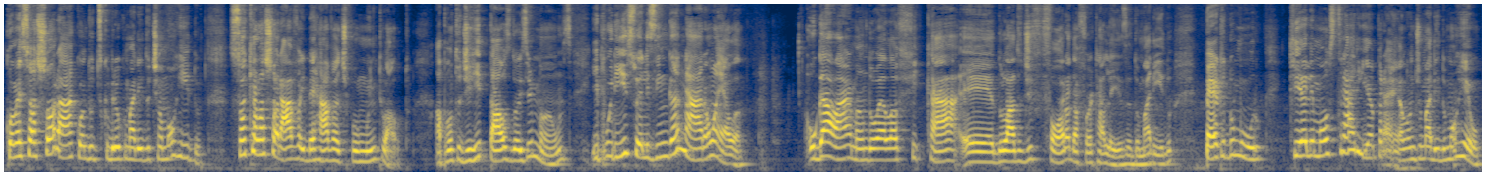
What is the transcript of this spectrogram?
começou a chorar quando descobriu que o marido tinha morrido. Só que ela chorava e berrava, tipo, muito alto, a ponto de irritar os dois irmãos, e por isso eles enganaram ela. O Galar mandou ela ficar é, do lado de fora da fortaleza do marido, perto do muro, que ele mostraria para ela onde o marido morreu.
